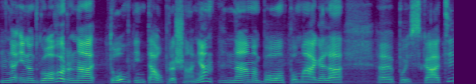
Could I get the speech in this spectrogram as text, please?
No, in odgovor na to in ta vprašanja nam bo pomagala poiskati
